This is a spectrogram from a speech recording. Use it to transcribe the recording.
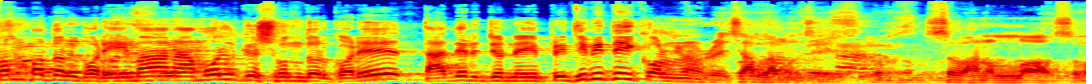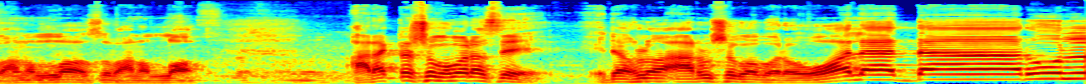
সম্পাদন করে ইমান আমলকে সুন্দর করে তাদের জন্য এই পৃথিবীতেই কল্যাণ রয়েছে আল্লাহ বলছে। সুবহানাল্লাহ সুবহানাল্লাহ সুবহানাল্লাহ। আর একটা সুখবর আছে এটা হলো আরও সুখবর। ওয়ালা দারুল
